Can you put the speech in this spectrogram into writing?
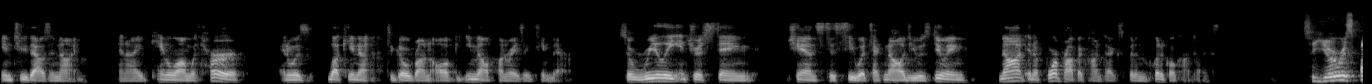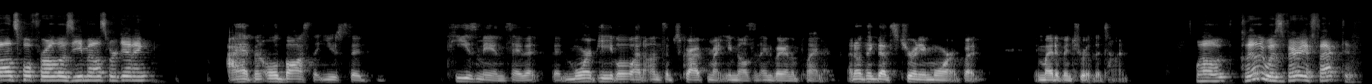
in 2009. And I came along with her and was lucky enough to go run all of the email fundraising team there. So really interesting chance to see what technology was doing, not in a for profit context, but in the political context. So you're responsible for all those emails we're getting? I had an old boss that used to tease me and say that that more people had unsubscribed from my emails than anybody on the planet. I don't think that's true anymore, but it might have been true at the time. Well, clearly it was very effective.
